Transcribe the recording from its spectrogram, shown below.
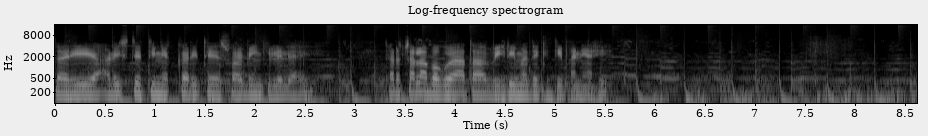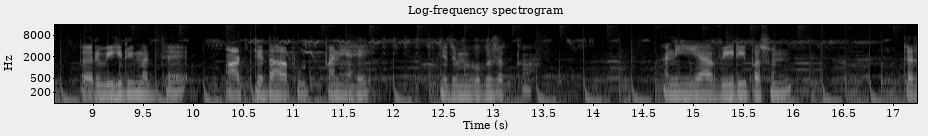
तर ही अडीच ते तीन एकर इथे सोयाबीन केलेली आहे. तर चला बघूया आता विहिरीमध्ये किती पाणी आहे. तर विहिरीमध्ये आठ ते दहा फूट पाणी आहे. हे तुम्ही बघू शकता. आणि या विहिरीपासून तर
